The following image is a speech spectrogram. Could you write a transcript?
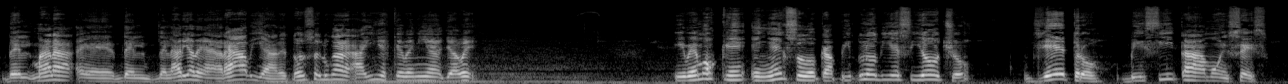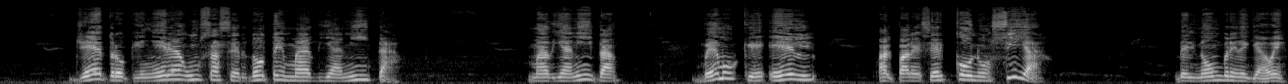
del mar, eh, del, del, área de Arabia, de todo ese lugar, ahí es que venía Yahvé. Y vemos que en Éxodo capítulo 18, Jetro visita a Moisés. Jetro, quien era un sacerdote madianita, madianita, vemos que él al parecer conocía del nombre de Yahvé.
